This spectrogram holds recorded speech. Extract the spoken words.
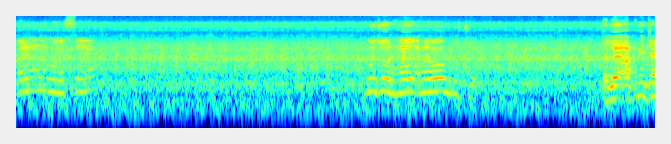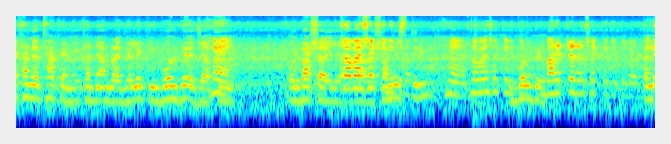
বাড়ির নাম হয়েছে হুজুর হ্যাঁ হ্যাঁ হুজুর। তাহলে আপনি যেখানে থাকেন ওইখানে আমরা গেলে কি বলবে যে আপনি হ্যাঁ। ওই বাসায় সবাই সাক্ষী স্ত্রী? হ্যাঁ সবাই সাক্ষী বলবে? পারবে। সাক্ষী দিতে পারবে। তাহলে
